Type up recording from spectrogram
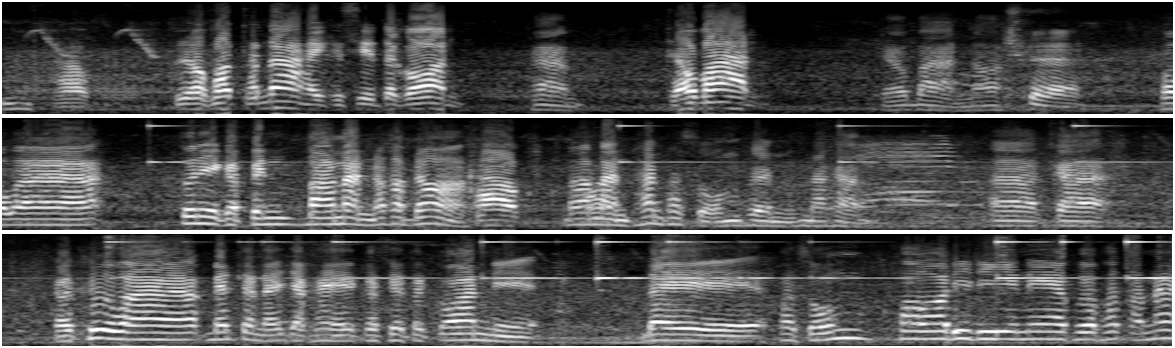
มครับ เพื่อพัฒนาให้เกษตรกรครับแถวบ้านแถวบ้านเนาะเพราะว่าตัวนี้ก็เป็นบามันเนาะครับเนาะครับ บามันพันธุ์ผสมเพิ่นนะครับอ่าก็ ก็คือว่าแม้แต่ไหนอยากให้เกษตรกรนี่ได้ผสมพอดีๆเนี่ยเพื่อพัฒนา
